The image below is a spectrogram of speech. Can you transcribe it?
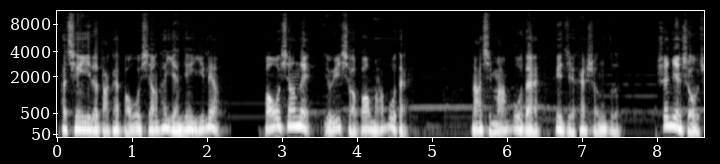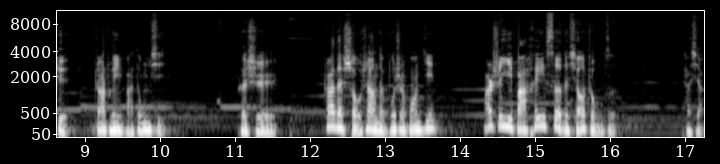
他轻易地打开宝物箱，他眼睛一亮，宝物箱内有一小包麻布袋，拿起麻布袋并解开绳子，伸进手去抓出一把东西，可是。抓在手上的不是黄金，而是一把黑色的小种子。他想，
